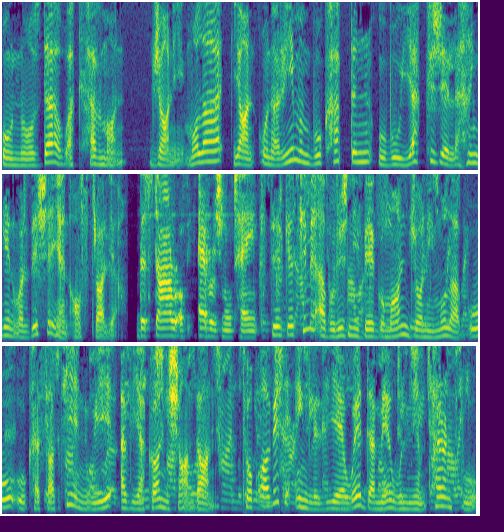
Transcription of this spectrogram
و نوزده وک هفمان. جانی مولا یان اوناریم بو کپتن و بو یک جل هنگین ورزش یان استرالیا. The star of Aboriginal team. سترگه تیم ابوریجنی به گمان جانی مولا بو و کساتی نوی اویاکا نشاندان. توپ آویت انگلیزی و دمه ویلیام ترنت بو.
